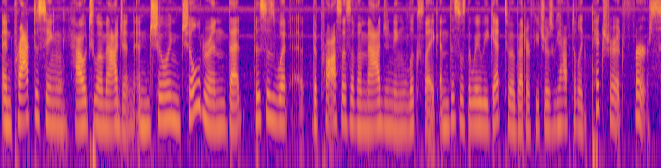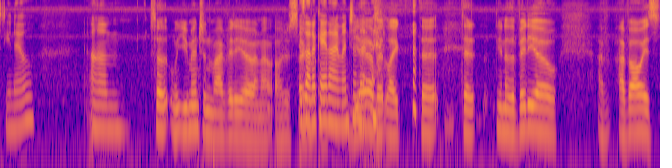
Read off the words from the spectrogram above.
and practicing how to imagine and showing children that this is what uh, the process of imagining looks like and this is the way we get to a better future is we have to like picture it first you know um, So well, you mentioned my video, and I'll, I'll just. Say is that okay that i mentioned yeah, it but like the the you know the video, I've I've always.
